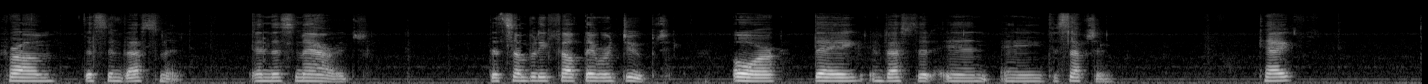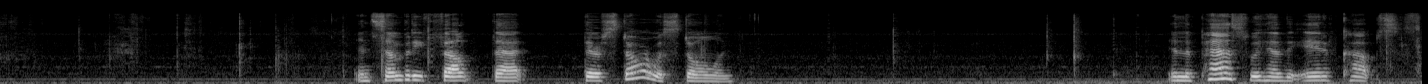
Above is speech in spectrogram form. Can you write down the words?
from this investment in this marriage that somebody felt they were duped or they invested in a deception. Okay? and somebody felt that their star was stolen. In the past, we have the Eight of Cups.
